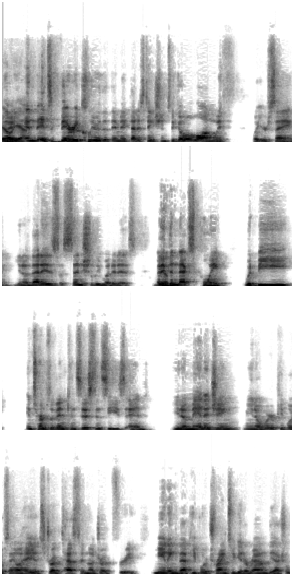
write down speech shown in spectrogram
Oh right? yeah, and it's very clear that they make that distinction to go along with what you're saying. You know, that is essentially what it is. I think the next point would be in terms of inconsistencies and you know managing you know where people are saying oh hey it's drug tested not drug free meaning that people are trying to get around the actual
